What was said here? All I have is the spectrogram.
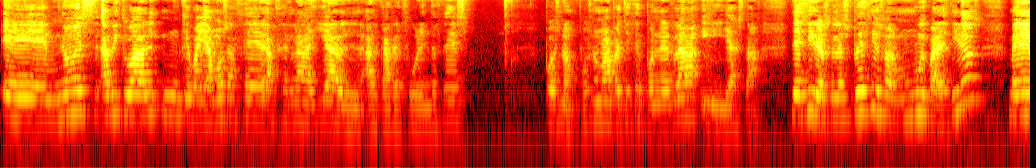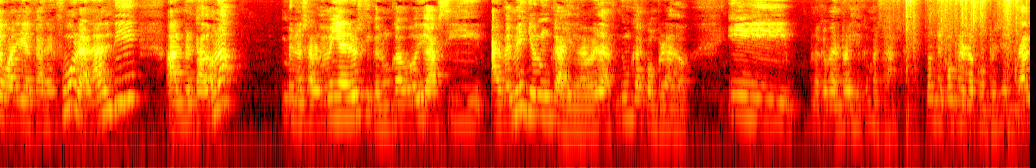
eh, no es habitual que vayamos a hacer hacerla allí al, al Carrefour, entonces pues no, pues no me apetece ponerla y ya está. Deciros que los precios son muy parecidos. Me da igual ir al Carrefour, al Aldi, al Mercadona, menos al al que nunca voy así. Al BM yo nunca he ido, la verdad, nunca he comprado. Y. Lo que me enrollo, ¿qué más da? Donde compro no compro, si tal,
